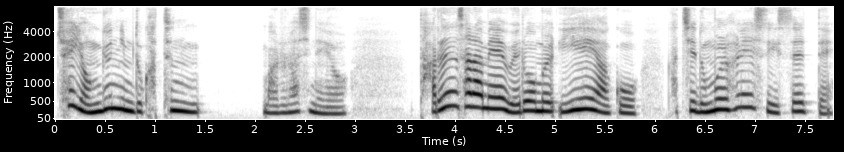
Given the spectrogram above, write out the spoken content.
최영규님도 같은 말을 하시네요. 다른 사람의 외로움을 이해하고 같이 눈물 흘릴 수 있을 때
